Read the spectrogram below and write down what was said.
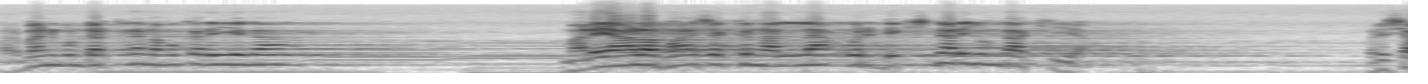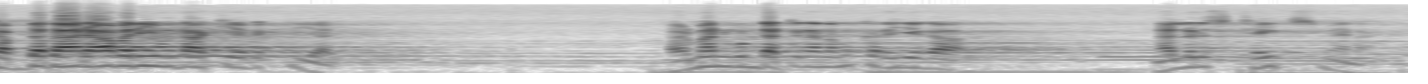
ഹെർമൻ ഗുണ്ടർട്ടിനെ നമുക്കറിയുക? മലയാള ഭാഷയ്ക്ക് നല്ല ഒരു ഡിക്ഷണറി ഉണ്ടാക്കിയ ഒരു ശബ്ദധാരാവലി ഉണ്ടാക്കിയ വ്യക്തിയായി. ഹെർമൻ ഗുണ്ടറ്റിനെ നമുക്കറിയുക? നല്ലൊരു സ്റ്റേറ്റ്സ്മാനായി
